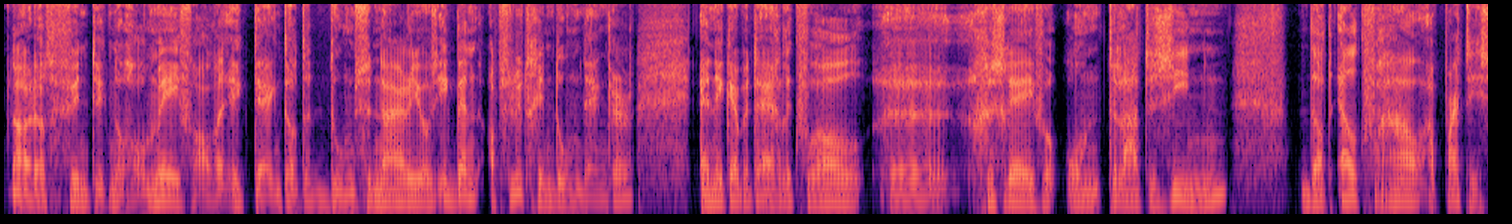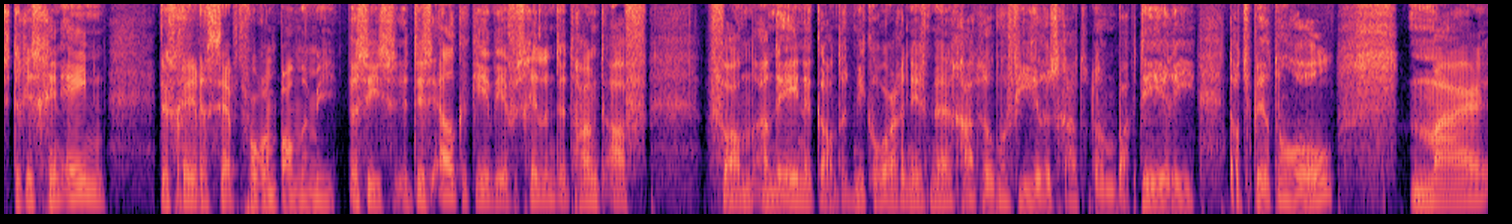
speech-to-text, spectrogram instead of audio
Nou, dat vind ik nogal meevallen. Ik denk dat het doemscenario's. Ik ben absoluut geen doemdenker. En ik heb het eigenlijk vooral uh, geschreven om te laten zien dat elk verhaal apart is. Er is geen één. Er is geen recept voor een pandemie. Precies. Het is elke keer weer verschillend. Het hangt af van aan de ene kant het micro-organisme. Gaat het om een virus, gaat het om een bacterie? Dat speelt een rol. Maar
